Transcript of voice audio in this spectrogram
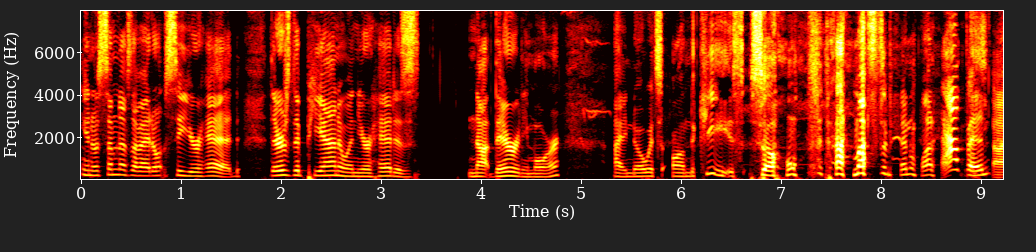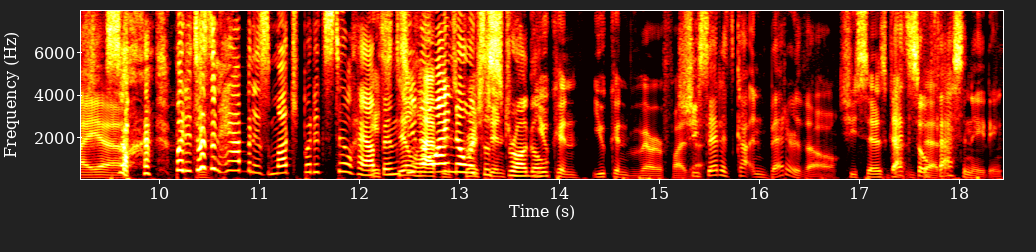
you know, sometimes if I don't see your head, there's the piano, and your head is not there anymore. I know it's on the keys, so that must have been what happened. I, uh, so, but it doesn't happen as much, but it still happens. It still you know, happens, I know it's a struggle. You can you can verify that. She that. said it's gotten better though. she said it's gotten That's so better. fascinating.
